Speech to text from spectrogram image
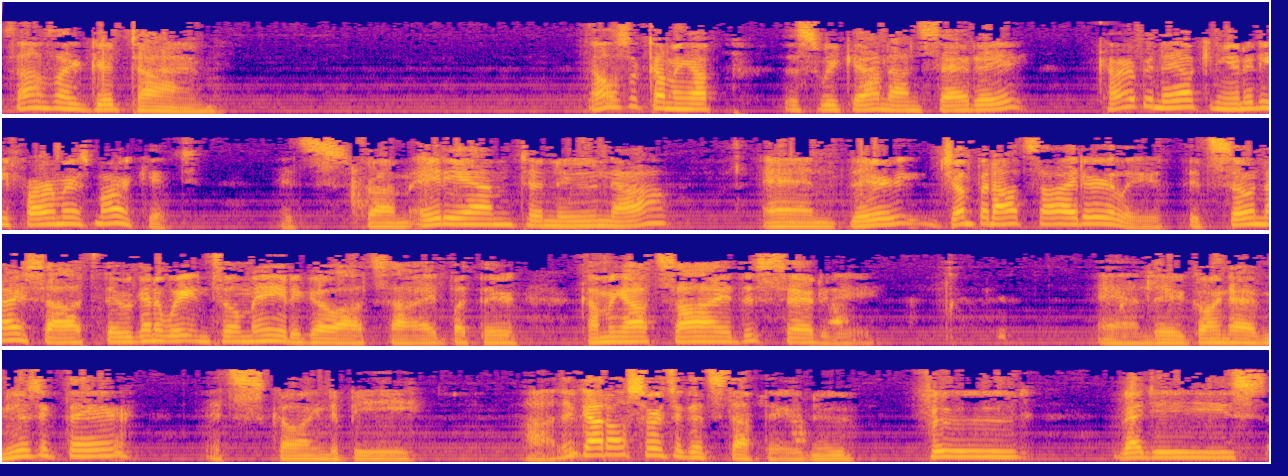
Sounds like a good time. Also coming up this weekend on Saturday, Carbondale Community Farmers Market. It's from 8 a.m. to noon now, and they're jumping outside early. It's so nice out. They were going to wait until May to go outside, but they're coming outside this Saturday. And they're going to have music there. It's going to be, uh, they've got all sorts of good stuff there. New food, veggies,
